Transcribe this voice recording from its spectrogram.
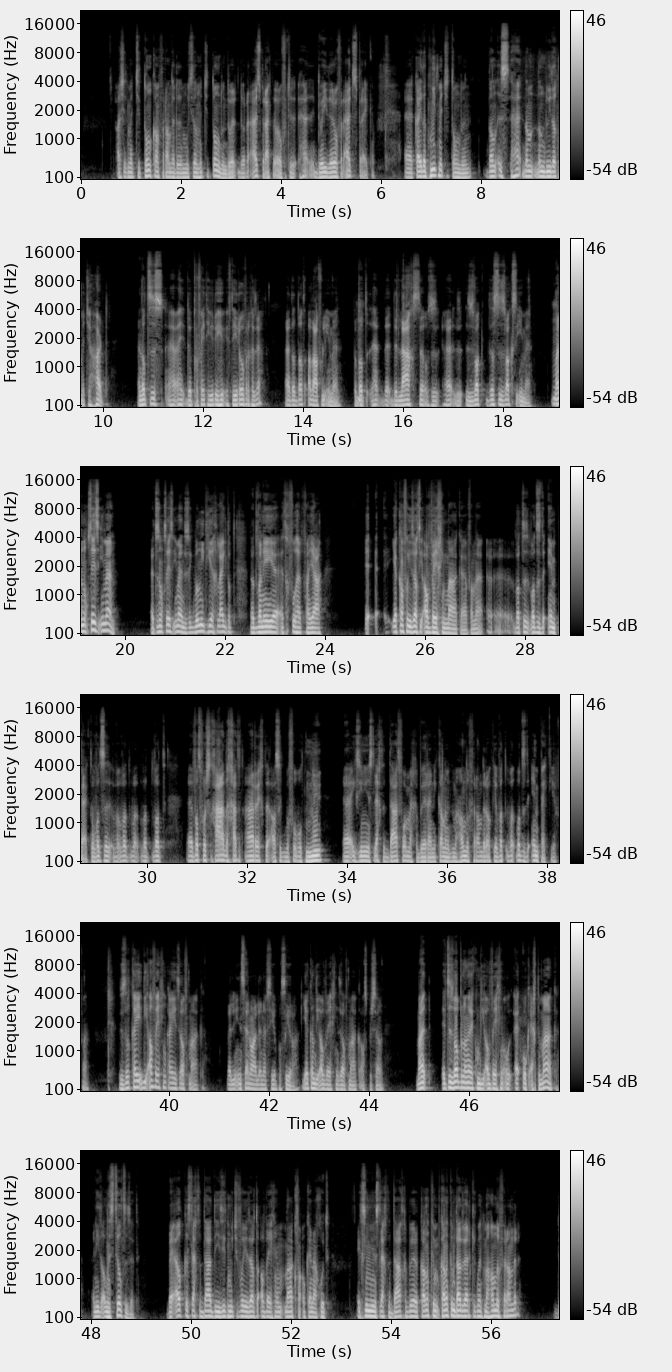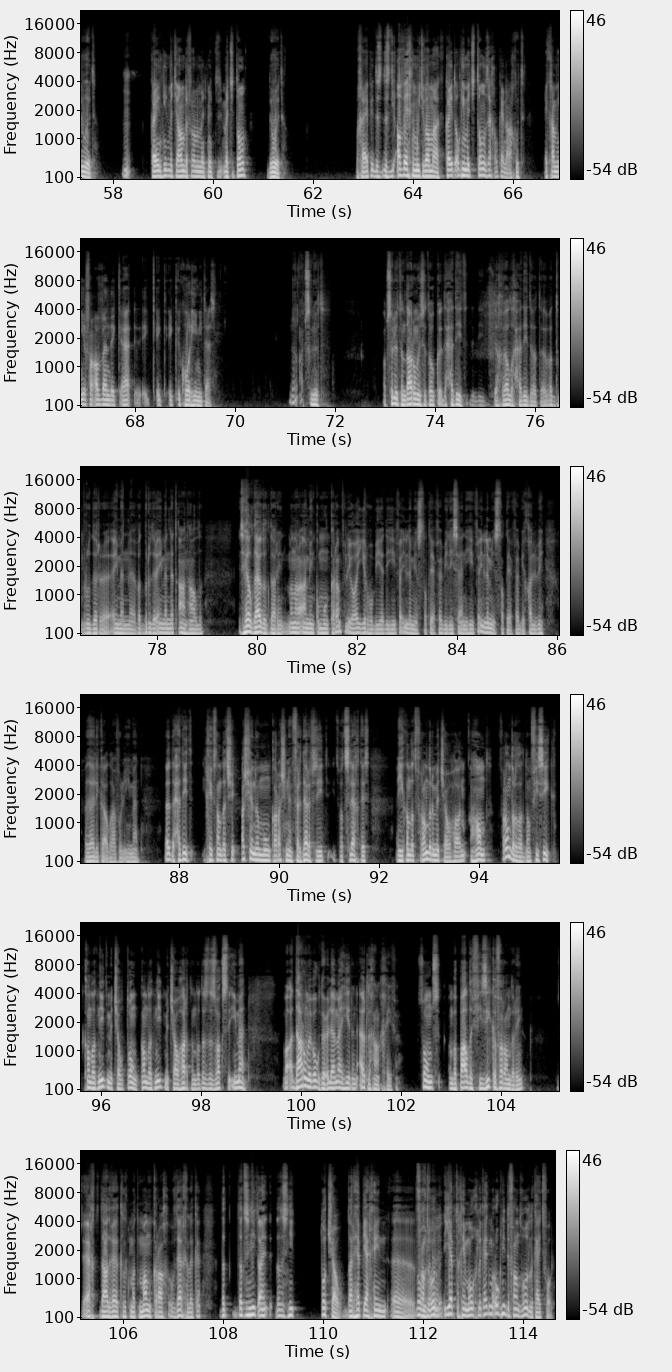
Als je het met je tong kan veranderen, dan moet je dat met je tong doen. Door, door een uitspraak erover te, hè, door je erover uit te spreken. Eh, kan je dat niet met je tong doen, dan, is, hè, dan, dan doe je dat met je hart. En dat is, de profeet hier, heeft hierover gezegd, dat dat adaful iman. Dat dat hè, de, de laagste, of de, zwak, dat is de zwakste iman. Maar nog steeds iman. Het is nog steeds iman. Dus ik wil niet hier gelijk dat, dat wanneer je het gevoel hebt van ja, eh, eh, je kan voor jezelf die afweging maken van eh, wat, is, wat is de impact of wat, wat, wat, wat, wat, voor schade gaat het aanrichten als ik bijvoorbeeld nu, ik zie nu een slechte daad voor mij gebeuren en ik kan het met mijn handen veranderen. Oké, wat, wat, wat is de impact hiervan? Dus dat kan je, die afweging kan je zelf maken. Jij kan die afweging zelf maken als persoon. Maar het is wel belangrijk om die afweging ook, ook echt te maken. En niet al in stil te zitten. Bij elke slechte daad die je ziet, moet je voor jezelf de afweging maken van... Oké, nou goed. Ik zie nu een slechte daad gebeuren. Kan ik, hem, kan ik hem daadwerkelijk met mijn handen veranderen? Doe het. Hm. Kan je het niet met je handen veranderen met, met, met je tong? Doe het. Begrijp je? Dus, dus die afweging moet je wel maken. Kan je het ook niet met je tong zeggen? Oké, nou goed. Ik ga me hiervan afwenden. Ik, hè, ik, ik, ik, ik hoor hier niet thuis. Absoluut. Absoluut. En daarom is het ook de hadith, die, de geweldige hadith wat, eh, wat de broeder eh, Ayman, eh, wat broeder Ayman net aanhaalde, is heel duidelijk daarin. Man ra'a minkum munkaran al-iman. Eh, De hadith geeft aan dat je, als je een munkar, als je een verderf ziet, iets wat slecht is, en je kan dat veranderen met jouw han- hand, verander dat dan fysiek. Kan dat niet met jouw tong, kan dat niet met jouw hart, en dat is de zwakste iman. Maar daarom hebben ook de ulama hier een uitleg aan gegeven. Soms een bepaalde fysieke verandering, dus echt daadwerkelijk met mankracht of dergelijke, dat, dat, is, niet, dat is niet tot jou. Daar heb jij geen eh verantwoordelijkheid. Je hebt er geen mogelijkheid, maar ook niet de verantwoordelijkheid voor.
